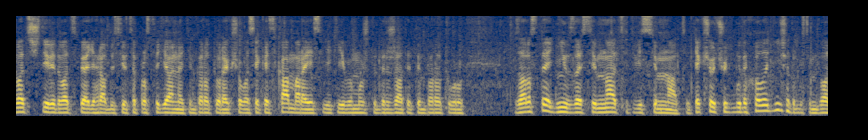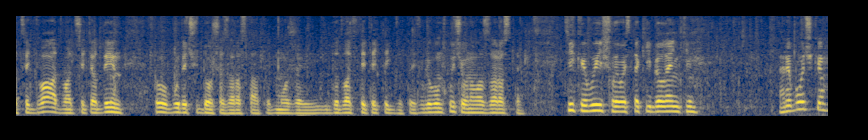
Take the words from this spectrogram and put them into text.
24-25 градусів, це просто ідеальна температура. Якщо у вас якась камера є, в якій ви можете держати температуру, заросте днів за 17-18. Якщо чуть буде холодніше, допустим 22-21, то буде чуть довше заростати, може і до 25 днів. Тобто в будь-якому випадку воно у вас заросте. Тільки вийшли ось такі біленькі грибочки,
